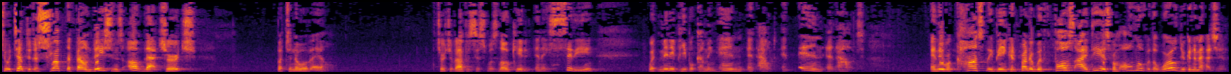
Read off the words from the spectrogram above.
to attempt to disrupt the foundations of that church, but to no avail. The church of Ephesus was located in a city with many people coming in and out and in and out. And they were constantly being confronted with false ideas from all over the world, you can imagine.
